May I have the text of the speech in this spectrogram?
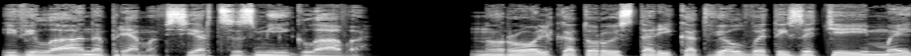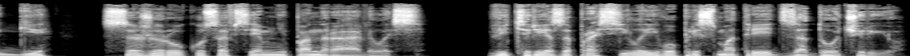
и вела она прямо в сердце Змееглава. Но роль, которую старик отвел в этой затее Мэгги, Сожруку совсем не понравилась. Ведь Реза просила его присмотреть за дочерью.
